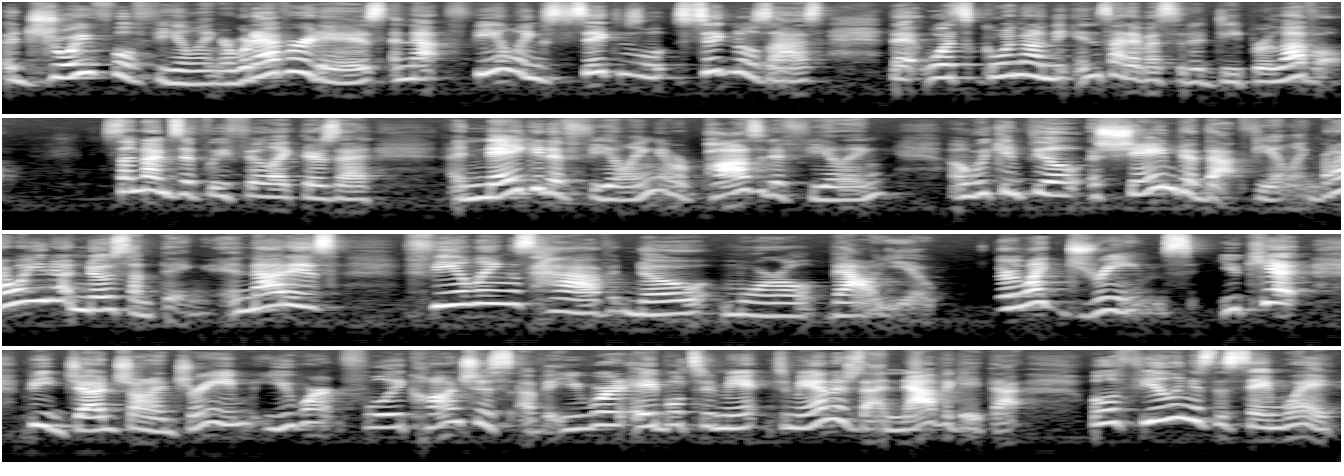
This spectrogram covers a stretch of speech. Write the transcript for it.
a joyful feeling or whatever it is and that feeling signals, signals us that what's going on, on the inside of us at a deeper level. Sometimes if we feel like there's a, a negative feeling or a positive feeling uh, we can feel ashamed of that feeling. But i want you to know something and that is feelings have no moral value they're like dreams. You can't be judged on a dream. You weren't fully conscious of it. You weren't able to, ma- to manage that and navigate that. Well, a feeling is the same way.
